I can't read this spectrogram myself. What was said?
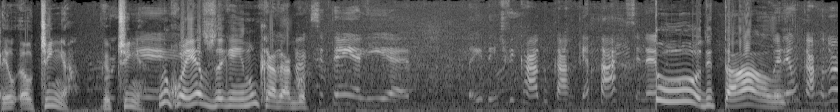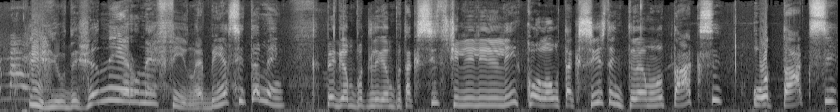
eu, eu tinha, eu tinha. Não conheço ninguém, nunca. Agora, táxi tem ali, é identificado o carro, que é táxi, né? tudo e tal. Uber é um carro normal. E Rio de Janeiro, né, filho? Não é bem assim também. Pegamos, ligamos pro taxista, colou o taxista, entramos no táxi, o táxi,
